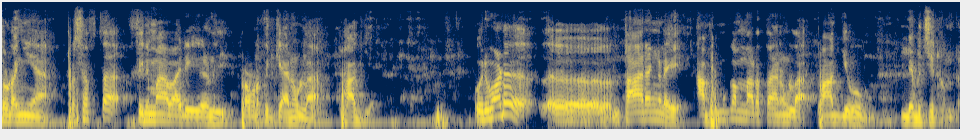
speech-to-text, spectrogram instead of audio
തുടങ്ങിയ പ്രശസ്ത സിനിമാ വാരികകളിൽ പ്രവർത്തിക്കാനുള്ള ഭാഗ്യം. ഒരുപാട് താരങ്ങളെ അഭിമുഖം നടത്താനുള്ള ഭാഗ്യവും ലഭിച്ചിട്ടുണ്ട്.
